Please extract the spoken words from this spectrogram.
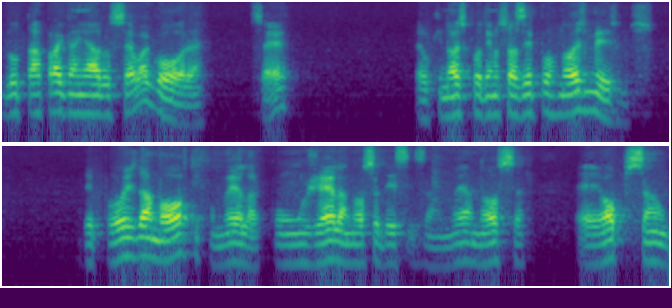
lutar para ganhar o céu agora, certo? É o que nós podemos fazer por nós mesmos. Depois da morte, como ela congela a nossa decisão, não é a nossa é, opção,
